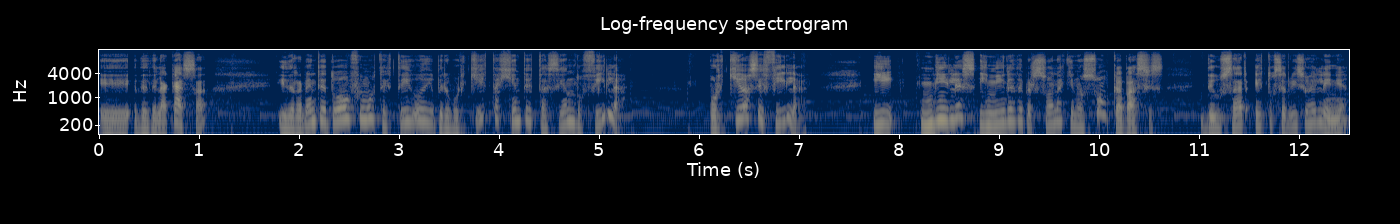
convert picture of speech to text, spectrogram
eh, desde la casa, y de repente todos fuimos testigos de, pero ¿por qué esta gente está haciendo fila? ¿Por qué hace fila? Y miles y miles de personas que no son capaces de usar estos servicios en línea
